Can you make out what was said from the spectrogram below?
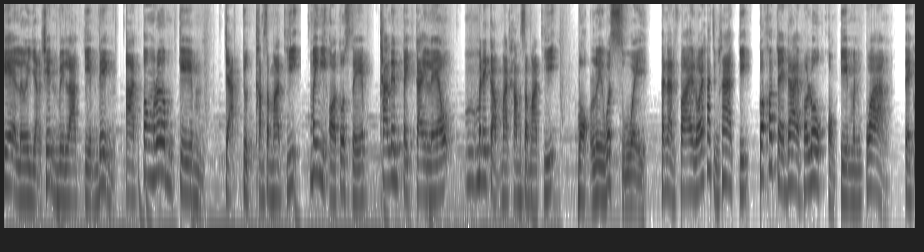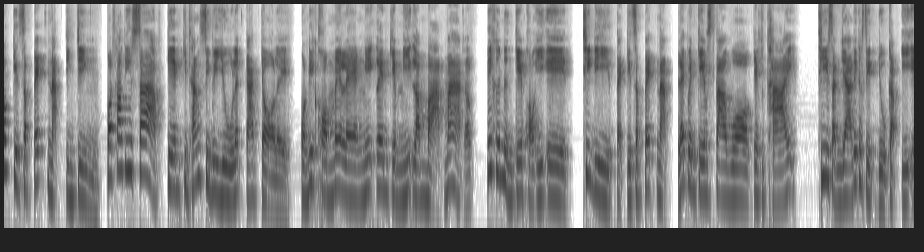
แก้เลย อย่างเช่นเวลาเกมเด้ง อาจต้องเริ่มเกมจากจุดทำสมาธิไม่มีออโต้เซฟถ้าเล่นไปไกลแล้ว ไม่ได้กลับมาทำสมาธิ บอกเลยว่าสวย ขนาดไฟล์ 155 กิกก็เข้าใจได้เพราะโลกของเกมมันกว้าง แต่ก็กินสเปคหนักจริงๆ เพราะเท่าที่ทราบเกมกินทั้ง CPU และการ์ดจอเลย คนที่คอมไม่แรงนี่เล่นเกมนี้ลำบากมากครับ นี่คือหนึ่งเกมของ EA ที่ดีแต่กินสเปคหนัก และเป็นเกม Star Wars เกมสุดท้าย ที่สัญญาลิขสิทธิ์อยู่กับ EA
